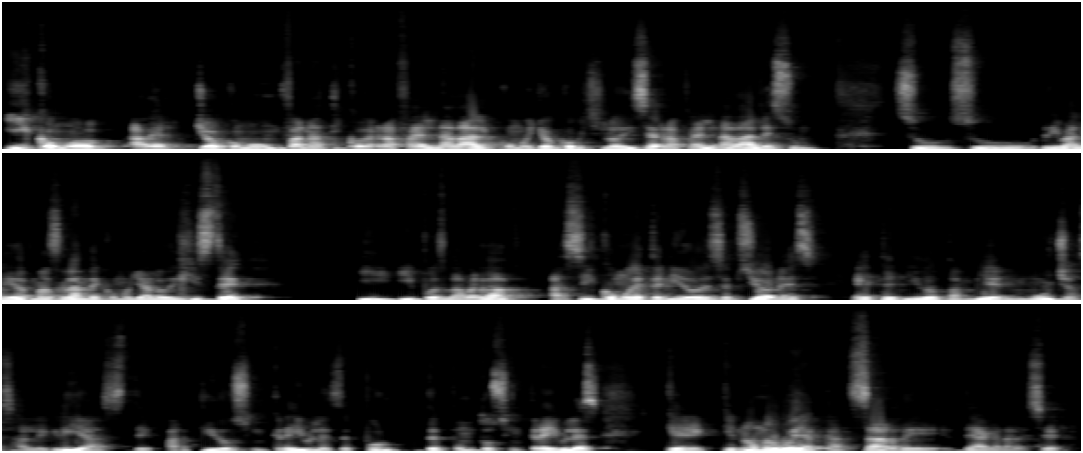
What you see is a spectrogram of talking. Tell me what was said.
y, como, a ver, yo como un fanático de Rafael Nadal, como Djokovic lo dice, Rafael Nadal es su, su rivalidad más grande, como ya lo dijiste, y, pues la verdad, así como he tenido decepciones, he tenido también muchas alegrías de partidos increíbles, de, puntos increíbles, que, no me voy a cansar de, agradecer.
